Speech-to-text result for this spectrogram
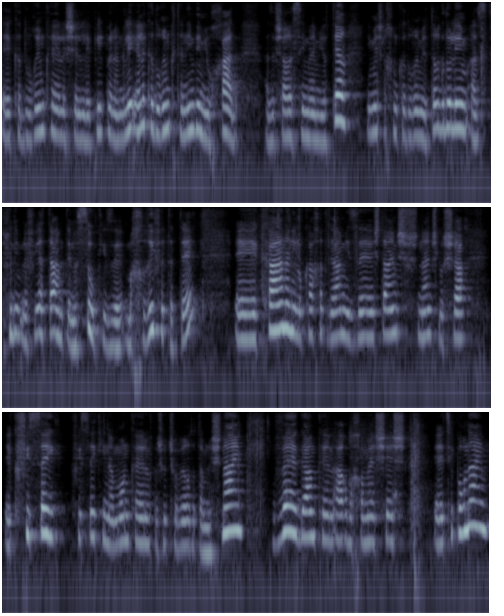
אה, כדורים כאלה של פלפל אנגלי, אלה כדורים קטנים במיוחד. אז אפשר לשים מהם יותר. אם יש לכם כדורים יותר גדולים, אז אתם יודעים, לפי הטעם תנסו, כי זה מחריף את התה. אה, כאן אני לוקחת גם מזה שתיים, שניים, שלושה אה, כפיסי, כפיסי קינמון כאלה, ופשוט שוברת אותם לשניים, וגם כן ארבע, חמש, שש אה, ציפורניים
